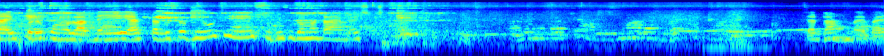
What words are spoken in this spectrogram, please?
লাইভ করে কোনো লাভ নেই। এই একটা দুটো ভিউছি শুধু শুধু আমার টাইম ওয়েস্ট টাটা বাই বাই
